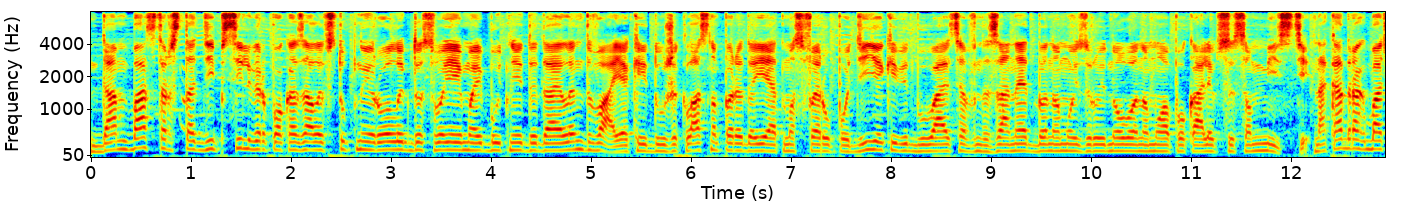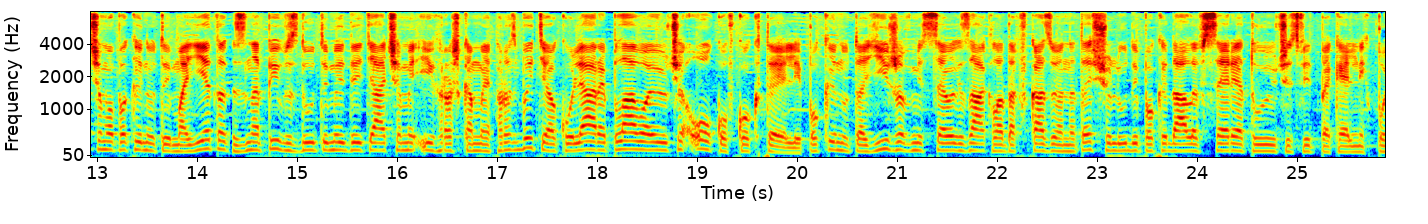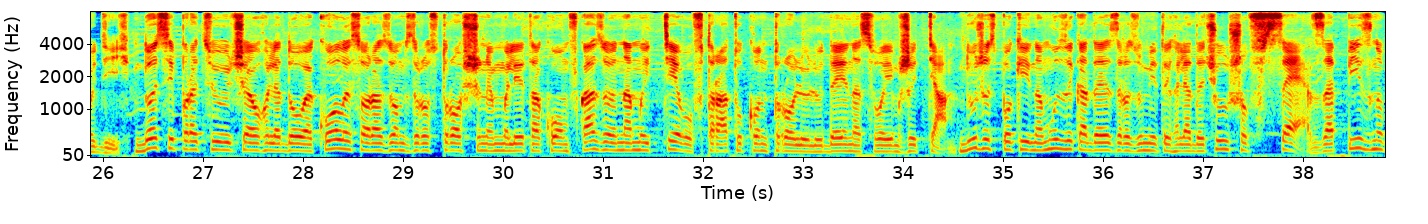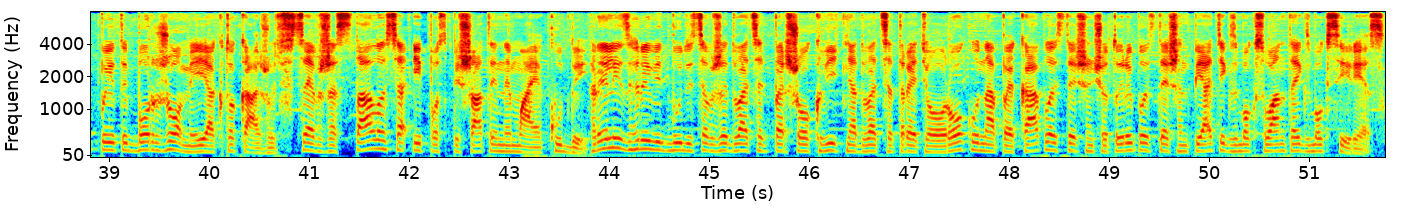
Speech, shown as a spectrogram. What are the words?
Dumbusters та Deep Silver показали вступний ролик до своєї майбутньої Dead Island 2, який дуже класно передає атмосферу подій, які відбуваються в занедбаному і зруйнованому апокаліпсисом місті. На кадрах бачимо покинутий маєток з напівздутими дитячими іграшками, розбиті окуляри, плаваюче око в коктейлі, покинута їжа в місцевих закладах вказує на те, що люди покидали все, рятуючись від пекельних подій. Досі працююче оглядове колесо разом з розтрощеним літаком вказує на миттєву втрату контролю людей над своїм життям. Дуже спокійна музика дає зрозуміти глядачу, що все запізно пити боржомі, як то кажуть, все вже сталося і поспішати немає куди. Реліз гри відбудеться вже 21 квітня 2023 року на ПК, PlayStation 4, PlayStation 5, Xbox One та Xbox Series.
